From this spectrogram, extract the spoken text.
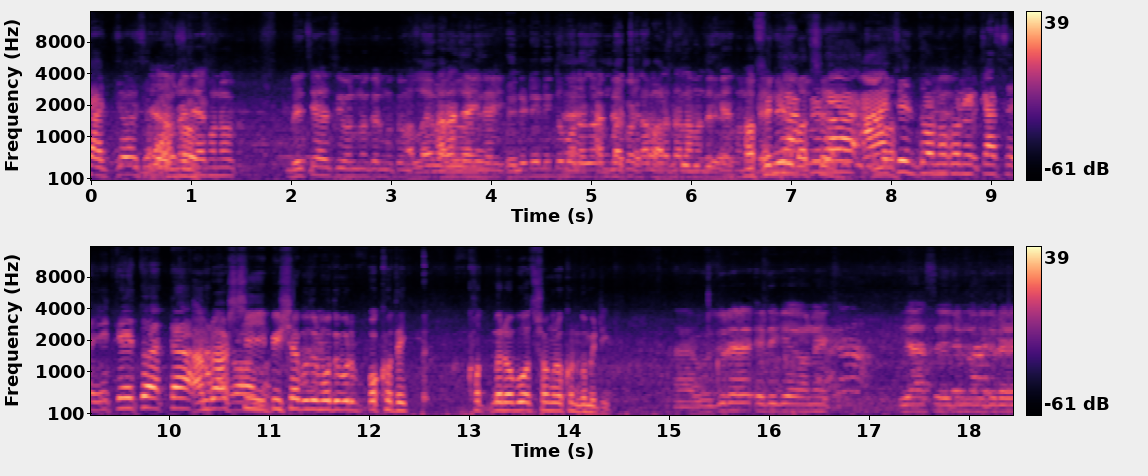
সাহায্য হয়েছে। আমরা যে এখনও বেঁচে আছি অন্যদের মতো আল্লাহ মারা যায় নাই। তো মনে করেন বাচ্চারা হ্যাঁ, আছেন জনগণের কাছে এটাই তো একটা আমরা আসছি। পিসা বুজুর মধুপুর পক্ষ থেকে খতমে নবুয়ত সংরক্ষণ কমিটি। হ্যাঁ হুজুরের এদিকে অনেক ইয়ে আছে এই জন্য হুজুরে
